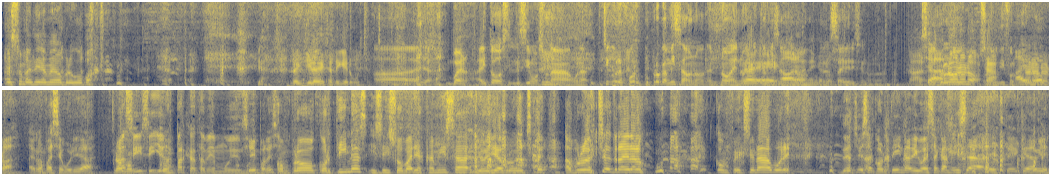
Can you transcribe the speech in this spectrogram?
eso me tiene medio preocupado también. Tranquila, hija, te quiero mucho. Ah, ya. Bueno, ahí todos le hicimos una. una... Chico Lefort compró camisa o no? Eh, No, ahí no. No, hay eh, camisa. no, no no, venden no, no, no, no. Ah, o sea, Compró no, un- no, no, o sea, audífono. Hay No, no, no, ropa, no. hay ropa de seguridad. No, ah, com- sí, sí, y en Parca también muy. muy... Sí, por eso. Compró cortinas y se hizo varias camisas y hoy día aproveché, aproveché de traer alguna confeccionada por él. De hecho, esa cortina, digo, esa camisa, este, queda bien.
